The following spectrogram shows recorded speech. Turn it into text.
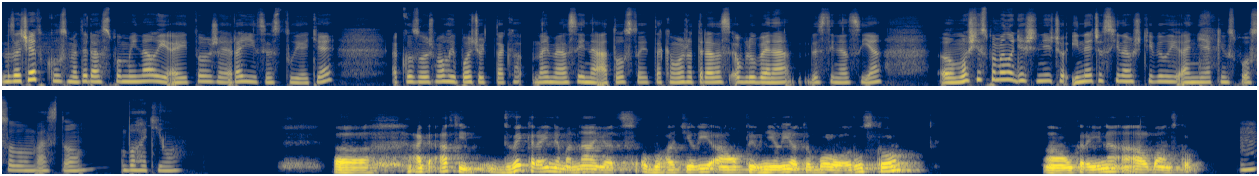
Na začiatku sme teda spomínali aj to, že radi cestujete. Ako sme už mohli počuť, tak najmä asi na Atos, to je taká možno teraz asi obľúbená destinácia. Môžete spomenúť ešte niečo iné, čo ste navštívili a nejakým spôsobom vás to obohatilo? Uh, asi dve krajiny ma najviac obohatili a ovplyvnili a to bolo Rusko, Ukrajina a Albánsko. Mm.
